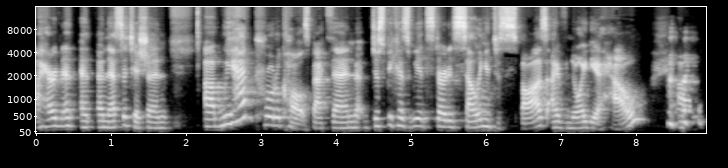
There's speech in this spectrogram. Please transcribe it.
I hired an, an esthetician um, we had protocols back then just because we had started selling into spas. I have no idea how. Um,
